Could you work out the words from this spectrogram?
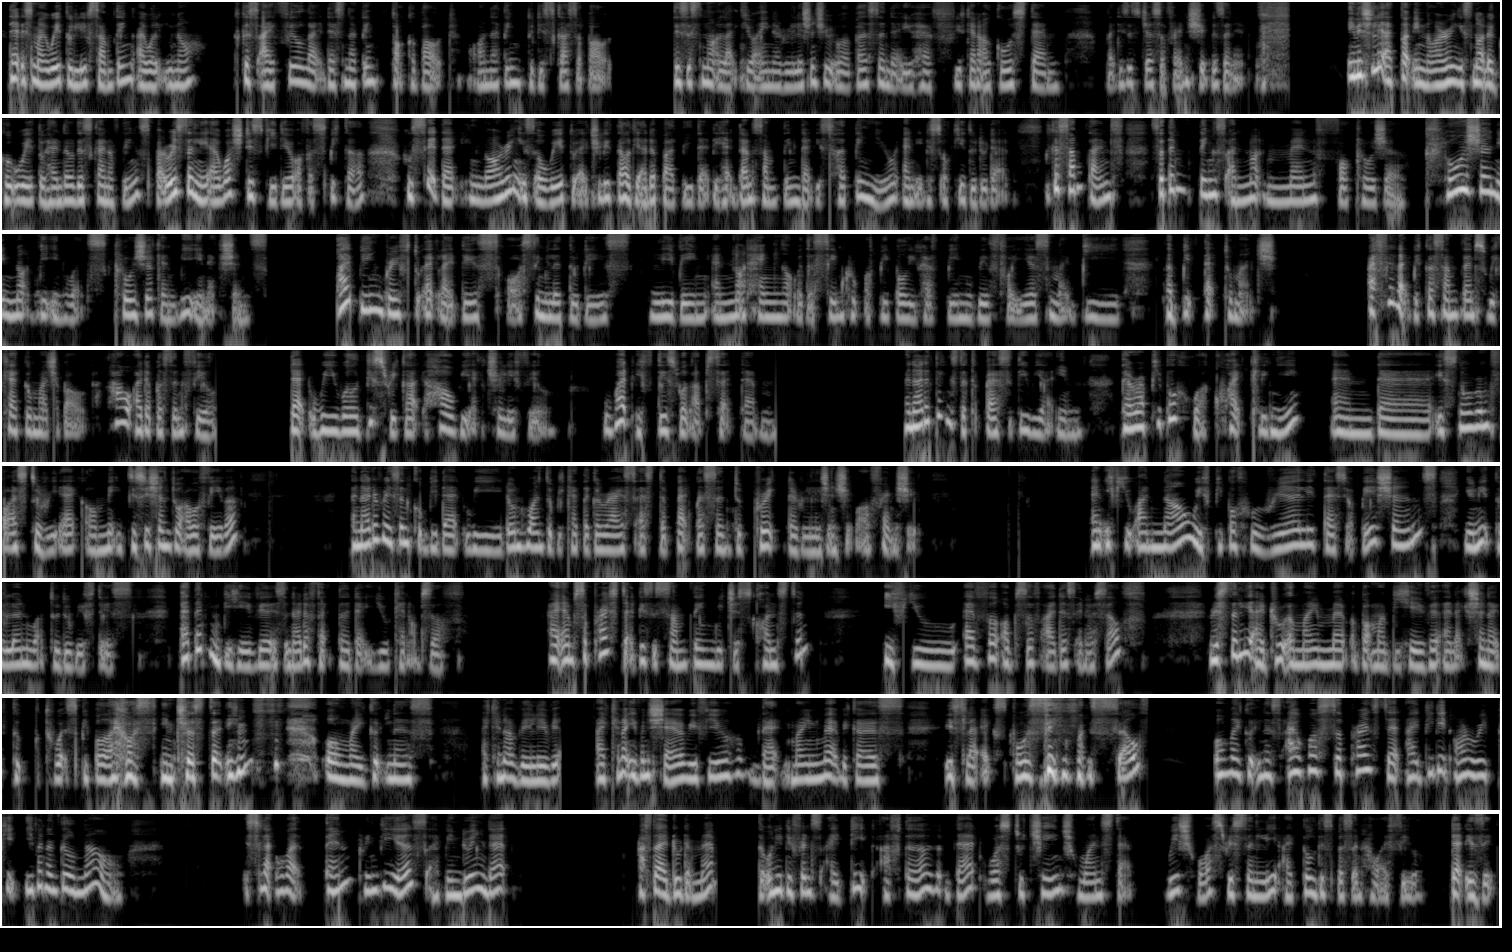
That is my way to leave something i will ignore because i feel like there's nothing to talk about or nothing to discuss about. This is not like you are in a relationship with a person that you have you cannot ghost them but this is just a friendship isn't it Initially, I thought ignoring is not a good way to handle this kind of things, but recently I watched this video of a speaker who said that ignoring is a way to actually tell the other party that they had done something that is hurting you and it is okay to do that. Because sometimes certain things are not meant for closure. Closure need not be in words, closure can be in actions. By being brave to act like this or similar to this, leaving and not hanging out with the same group of people you have been with for years might be a bit that too much. I feel like because sometimes we care too much about how other person feel, that we will disregard how we actually feel. What if this will upset them? Another thing is the capacity we are in. There are people who are quite clingy and there is no room for us to react or make decision to our favor Another reason could be that we don't want to be categorized as the bad person to break the relationship or friendship. And if you are now with people who really test your patience, you need to learn what to do with this. Pattern in behavior is another factor that you can observe. I am surprised that this is something which is constant. If you ever observe others and yourself, Recently, I drew a mind map about my behavior and action I took towards people I was interested in. oh my goodness. I cannot believe it. I cannot even share with you that mind map because it's like exposing myself. Oh my goodness. I was surprised that I did it on repeat even until now. It's like, oh, what, 10, 20 years I've been doing that. After I drew the map, the only difference I did after that was to change one step which was recently I told this person how I feel. That is it.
